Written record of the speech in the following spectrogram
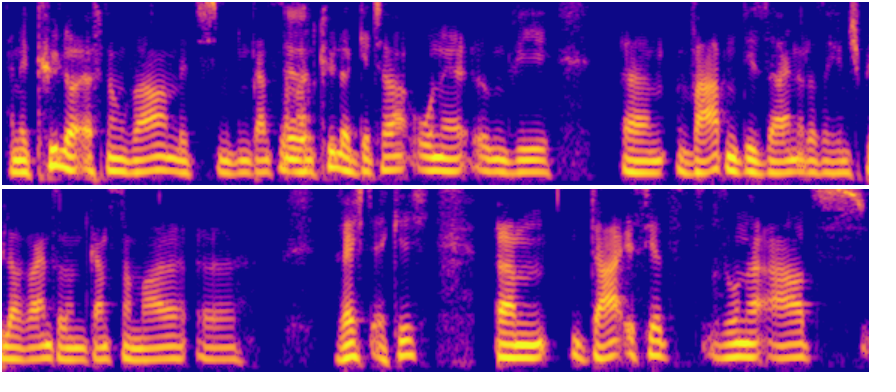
eine Kühleröffnung war mit, mit einem ganz normalen ja. Kühlergitter, ohne irgendwie ähm, Wabendesign oder solchen Spielereien, sondern ganz normal äh, rechteckig. Ähm, da ist jetzt so eine Art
